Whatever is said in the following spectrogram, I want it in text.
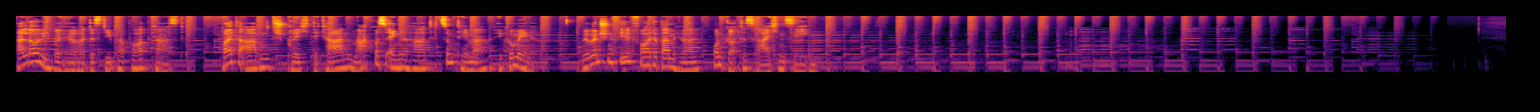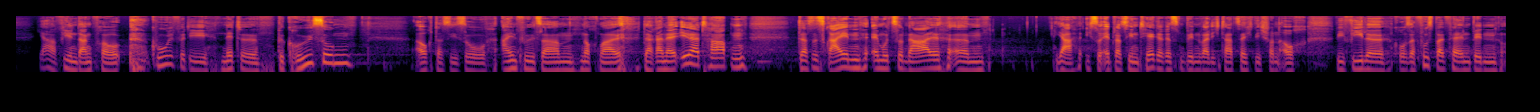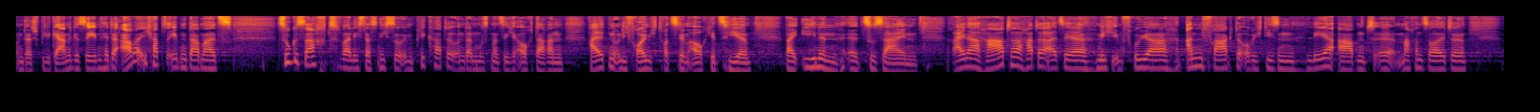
Hallo liebe Hörer des Deeper Podcast. Heute Abend spricht Dekan Markus Engelhardt zum Thema Ökumene. Wir wünschen viel Freude beim Hören und Gottes reichen Segen. Ja, vielen Dank, Frau Kuhl, für die nette Begrüßung. Auch, dass Sie so einfühlsam nochmal daran erinnert haben, dass es rein emotional ähm, ja, ich so etwas hinterhergerissen bin, weil ich tatsächlich schon auch wie viele großer Fußballfan bin und das Spiel gerne gesehen hätte. Aber ich habe es eben damals zugesagt, weil ich das nicht so im Blick hatte und dann muss man sich auch daran halten und ich freue mich trotzdem auch jetzt hier bei Ihnen äh, zu sein. Rainer Harter hatte, als er mich im Frühjahr anfragte, ob ich diesen Lehrabend äh, machen sollte,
